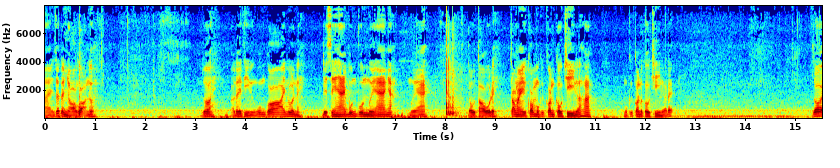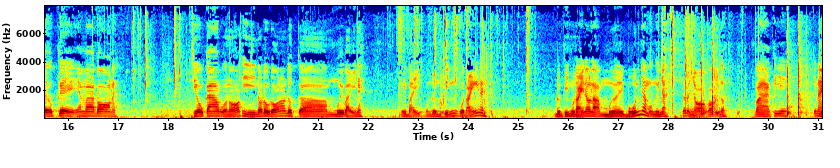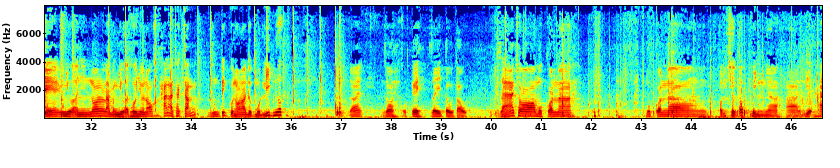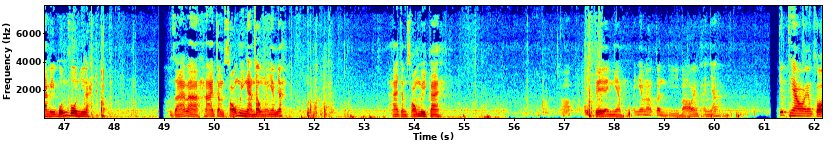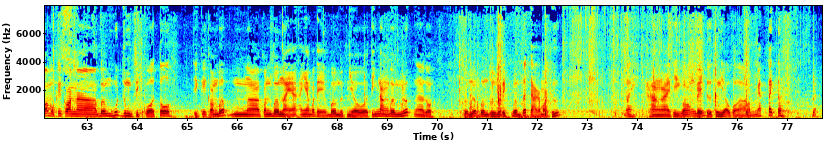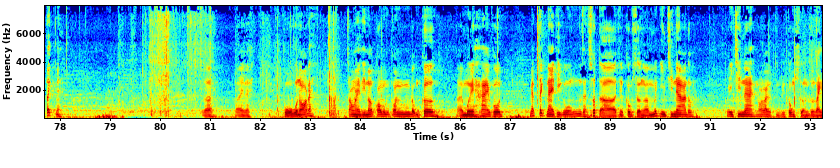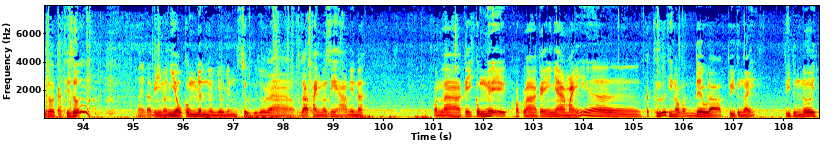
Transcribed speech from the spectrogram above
Đấy, rất là nhỏ gọn thôi. Rồi ở đây thì cũng có ấy luôn này DC2 4V 10A nhá 10A đầu tàu đây. Trong này có một cái con cầu trì nữa ha một cái con cầu trì nữa đấy. Rồi ok em à, đo này. Chiều cao của nó thì nó đâu đó nó được à, uh, 17 này 17 còn đường kính của đáy này. Đường kính của đáy nó là 14 nha mọi người nha rất là nhỏ gọn thôi và cái cái này nhựa nó làm bằng nhựa thôi nhưng nó khá là chắc chắn. Dung tích của nó là được một lít nước. Đấy rồi ok dây tàu tàu giá cho một con à, một con uh, ấm siêu tốc bình uh, điện 24V như này. Giá là 260.000 đồng anh em nhé. 260k ok anh em anh em nào cần thì báo em Thanh nhá. Tiếp theo em có một cái con à, bơm hút dung dịch của ô tô thì cái con bơm à, con bơm này á, anh em có thể bơm được nhiều tính năng bơm nước à, rồi. Bơm nước bơm dung dịch bơm tất cả các mọi thứ. Đây hàng này thì cũng đến từ thương hiệu của Medtech thôi. Medtech này. Rồi đây này. Củ của nó đây trong này thì nó có một cái con động cơ 12V Medtech này thì cũng sản xuất ở công xưởng ở Make in China thôi. Make in China nó là cái công xưởng cho dành cho cả thế giới. Đấy, tại vì nó nhiều công nhân nhiều nhân sự rồi là giá thành nó rẻ nên là còn là cái công nghệ hoặc là cái nhà máy ờ, các thứ thì nó vẫn đều là tùy từng ấy tùy từng nơi.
